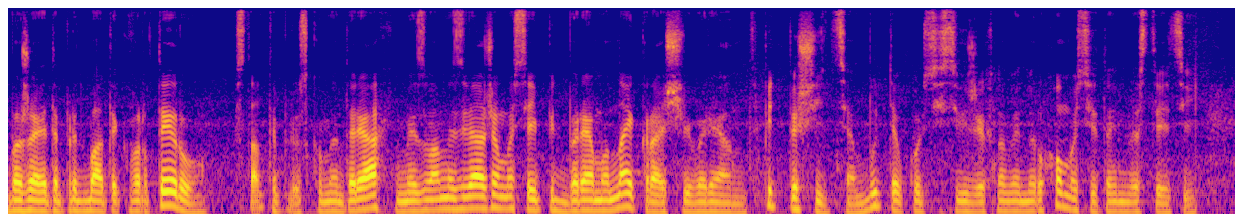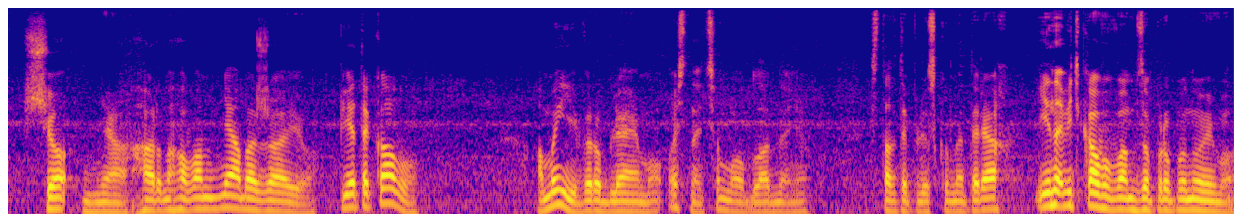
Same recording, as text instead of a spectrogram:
Бажаєте придбати квартиру? Ставте плюс в коментарях. Ми з вами зв'яжемося і підберемо найкращий варіант. Підпишіться, будьте в курсі свіжих новин нерухомості та інвестицій. Щодня гарного вам дня бажаю. П'єте каву? А ми її виробляємо ось на цьому обладнанні. Ставте плюс в коментарях і навіть каву вам запропонуємо.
